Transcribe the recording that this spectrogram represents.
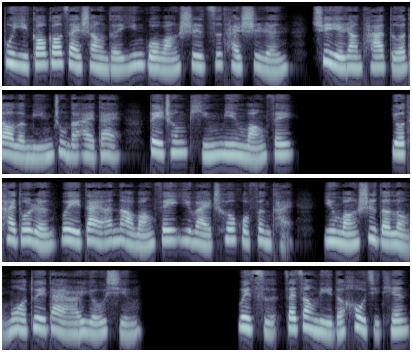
不以高高在上的英国王室姿态示人，却也让她得到了民众的爱戴，被称“平民王妃”。有太多人为戴安娜王妃意外车祸愤慨，因王室的冷漠对待而游行。为此，在葬礼的后几天，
